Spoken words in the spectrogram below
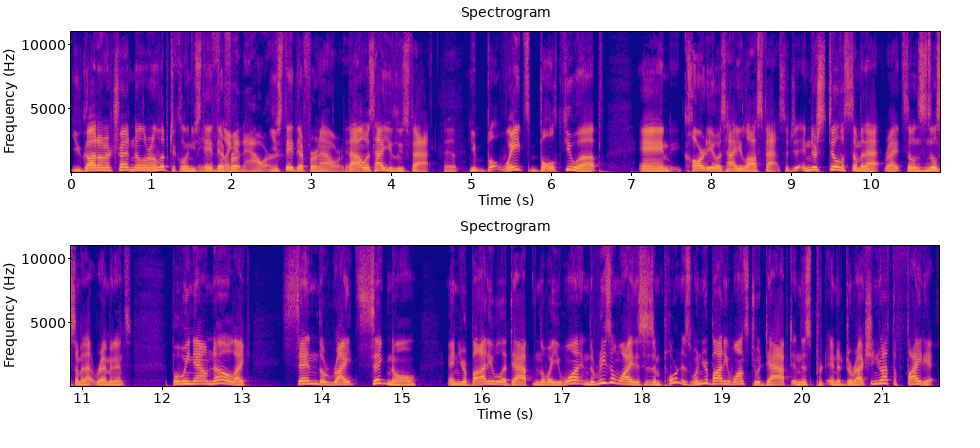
You got on a treadmill or an elliptical and you stayed for there like for an hour. You stayed there for an hour. That was how you lose fat. Yep. You weights bulk you up, and cardio is how you lost fat. So, and there's still some of that, right? So, still mm-hmm. some of that remnants. But we now know, like, send the right signal, and your body will adapt in the way you want. And the reason why this is important is when your body wants to adapt in this in a direction, you don't have to fight it.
